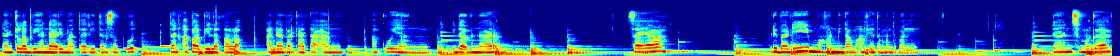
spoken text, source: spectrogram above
dan kelebihan dari materi tersebut dan apabila kalau ada perkataan aku yang tidak benar saya pribadi mohon minta maaf ya teman-teman. Dan semoga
